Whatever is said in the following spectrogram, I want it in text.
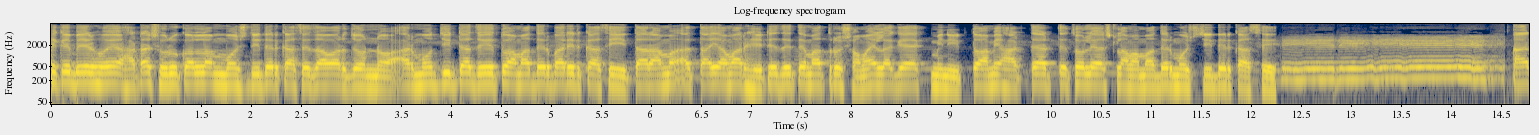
থেকে বের হয়ে হাঁটা শুরু করলাম মসজিদের কাছে যাওয়ার জন্য। আর মসজিদটা যেহেতু আমাদের বাড়ির কাছেই, তার তাই আমার হেঁটে যেতে মাত্র সময় লাগে এক মিনিট। তো আমি হাঁটতে হাঁটতে চলে আসলাম আমাদের মসজিদের কাছে। আর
